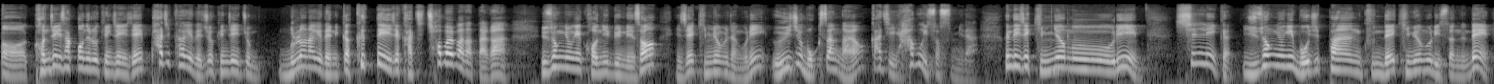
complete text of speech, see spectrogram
어, 건재희 사건으로 굉장히 이제 파직하게 되죠. 굉장히 좀 물러나게 되니까 그때 이제 같이 처벌받았다가 유성룡의 건의로 인해서 이제 김여물 장군이 의주 목상가요까지 하고 있었습니다. 근데 이제 김여물이 신리, 그러니까 유성룡이 모집한 군대에 김여물이 있었는데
